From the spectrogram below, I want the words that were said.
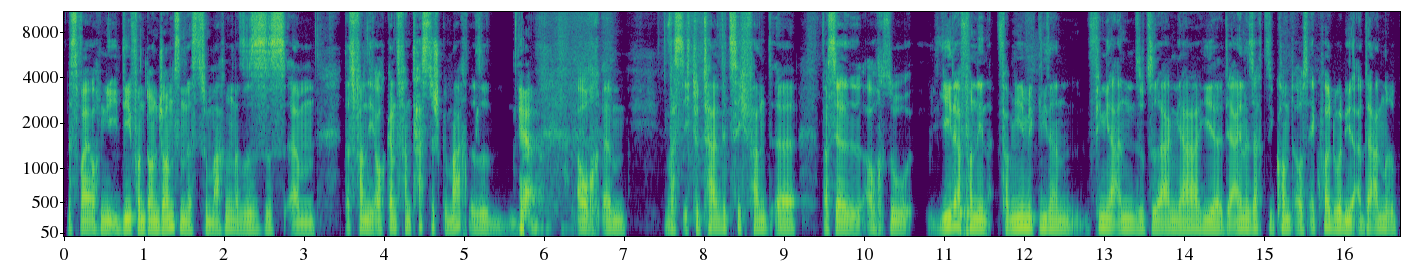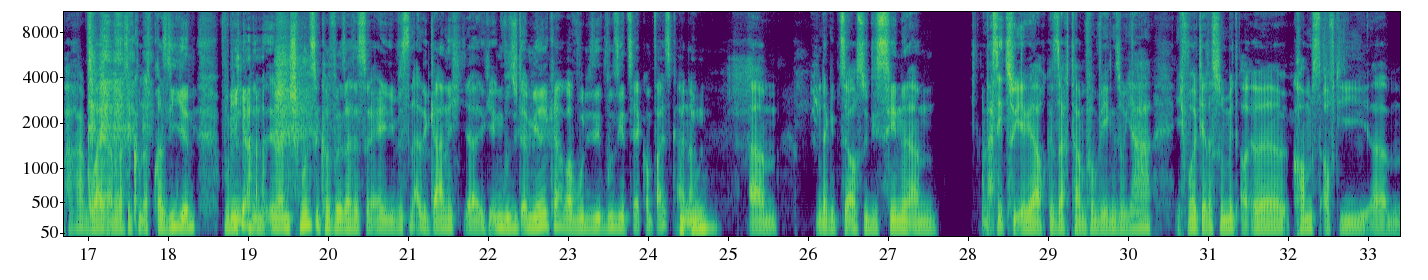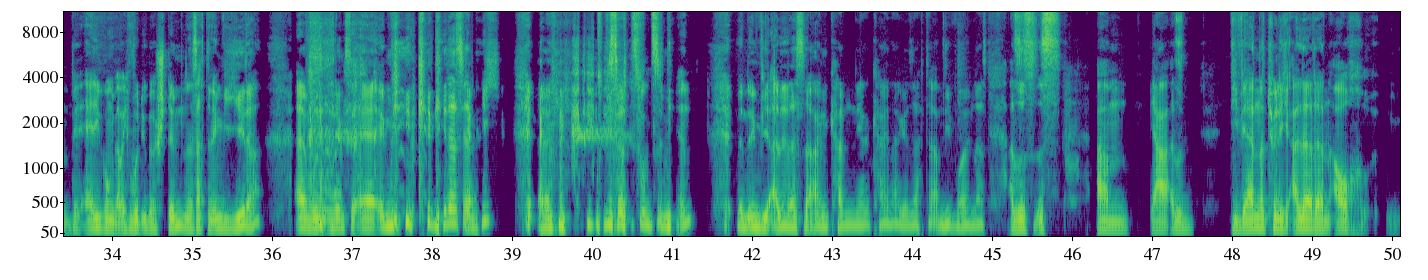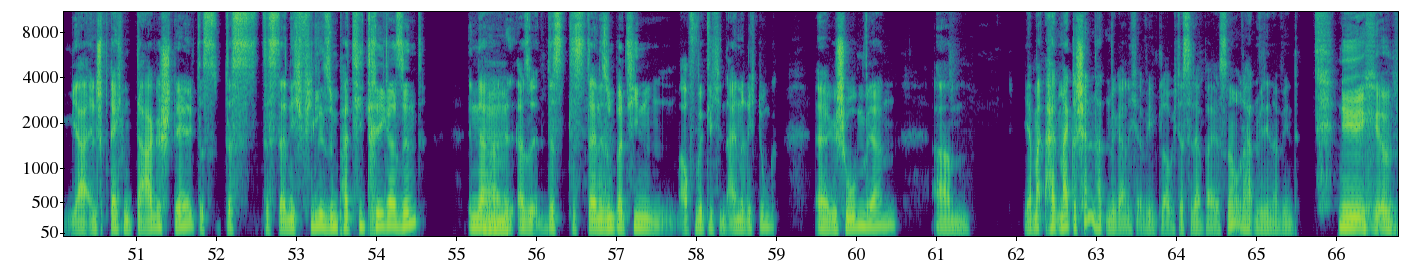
das war ja auch eine Idee von Don Johnson, das zu machen. Also es ist, ähm, das fand ich auch ganz fantastisch gemacht. Also ja. auch, ähm, was ich total witzig fand, äh, was ja auch so jeder von den Familienmitgliedern fing ja an, sozusagen, ja, hier, der eine sagt, sie kommt aus Ecuador, die, der andere Paraguay, der andere sagt, sie kommt aus Brasilien, wo du ja. in, in einen Schmunzeln kommst, wo du sagst, so, ey, die wissen alle gar nicht, ja, irgendwo Südamerika, aber wo, die, wo sie jetzt herkommt, weiß keiner. Mhm. Ähm, und da gibt's ja auch so die Szene, ähm, was sie zu ihr ja auch gesagt haben, von wegen so, ja, ich wollte ja, dass du mit äh, auf die ähm, Beerdigung, aber ich wurde überstimmt. Und das sagt dann irgendwie jeder. Äh, wo du denkst, äh, irgendwie geht das ja nicht. Ähm, wie soll das funktionieren? Wenn irgendwie alle das sagen, kann ja keiner gesagt haben, die wollen das. Also es ist, ähm, ja, also die werden natürlich alle dann auch ja entsprechend dargestellt, dass, dass, dass da nicht viele Sympathieträger sind in der, mhm. also dass, dass deine Sympathien auch wirklich in eine Richtung äh, geschoben werden. Ähm, ja, halt Michael Shannon hatten wir gar nicht erwähnt, glaube ich, dass er dabei ist, ne? Oder hatten wir den erwähnt? Nee, ich, äh,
